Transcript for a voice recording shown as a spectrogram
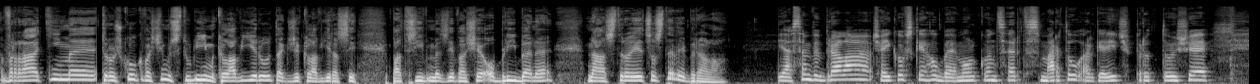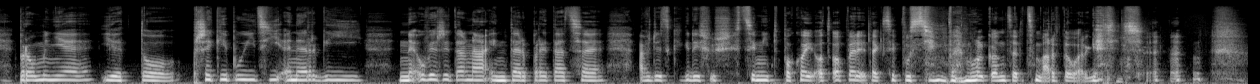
vrátíme trošku k vašim studiím klavíru, takže klavír asi patří mezi vaše oblíbené nástroje. Co jste vybrala? Já jsem vybrala Čajkovského bémol koncert s Martou Argerič, protože pro mě je to překypující energií, neuvěřitelná interpretace a vždycky, když už chci mít pokoj od opery, tak si pustím bémol koncert s Martou Argerič.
